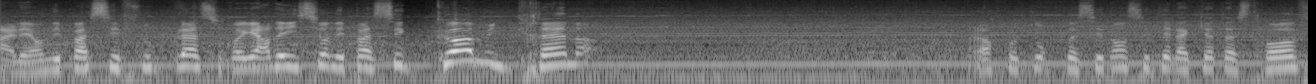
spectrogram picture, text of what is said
Allez, on est passé flou de place. Regardez ici, on est passé comme une crème. Alors qu'au tour précédent, c'était la catastrophe.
